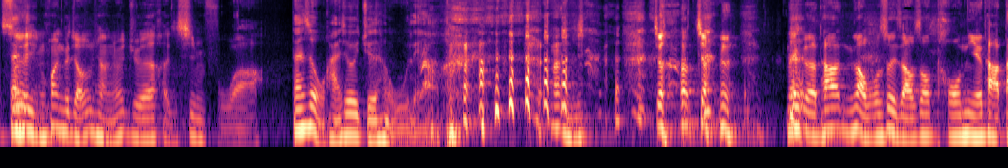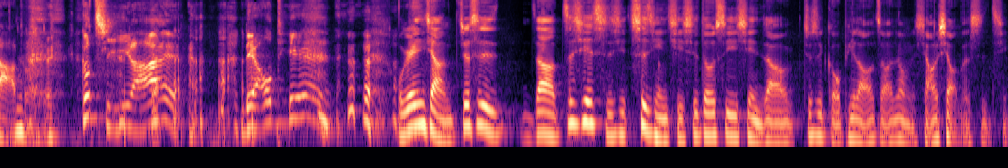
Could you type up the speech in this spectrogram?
所以你换个角度想，你会觉得很幸福啊。但是我还是会觉得很无聊。那你就叫 那个他，你老婆睡着的时候偷捏他大腿，给我起来聊天。我跟你讲，就是你知道这些事情事情，其实都是一些你知道，就是狗皮老早那种小小的事情。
